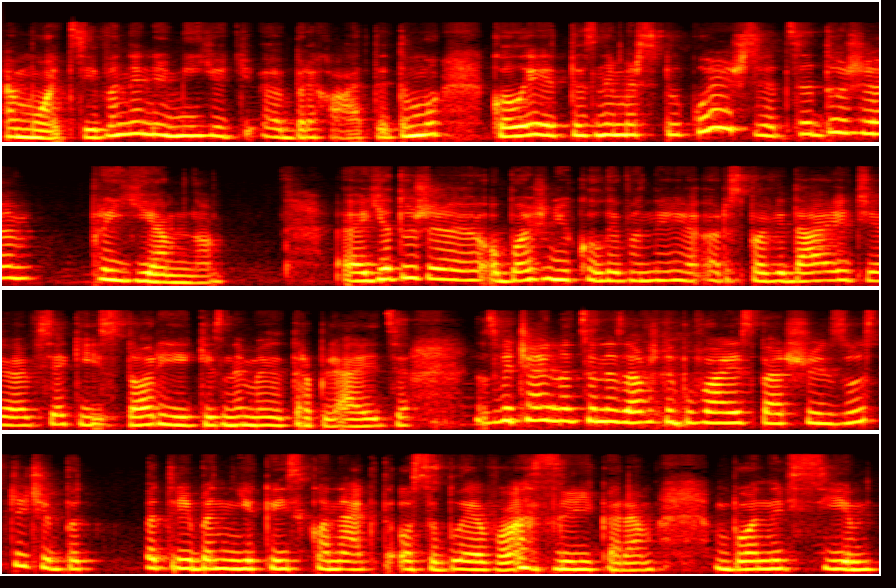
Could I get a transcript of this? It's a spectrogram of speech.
емоції, вони не вміють е, брехати. Тому, коли ти з ними спілкуєшся, це дуже приємно. Е, Я дуже обожнюю, коли вони розповідають е, всякі історії, які з ними трапляються. Звичайно, це не завжди буває з першої зустрічі, бо потрібен якийсь конект, особливо з лікарем, бо не всі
